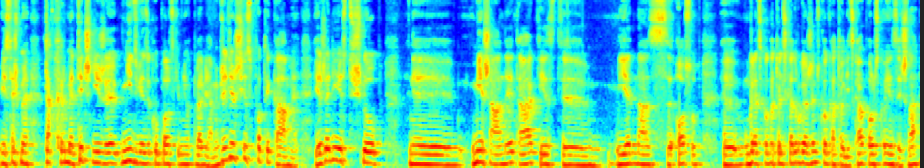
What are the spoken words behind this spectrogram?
jesteśmy tak hermetyczni, że nic w języku polskim nie odprawiamy. Przecież się spotykamy. Jeżeli jest ślub yy, mieszany, tak, jest yy, jedna z osób yy, grecko-katolicka, druga rzymsko-katolicka, polskojęzyczna,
